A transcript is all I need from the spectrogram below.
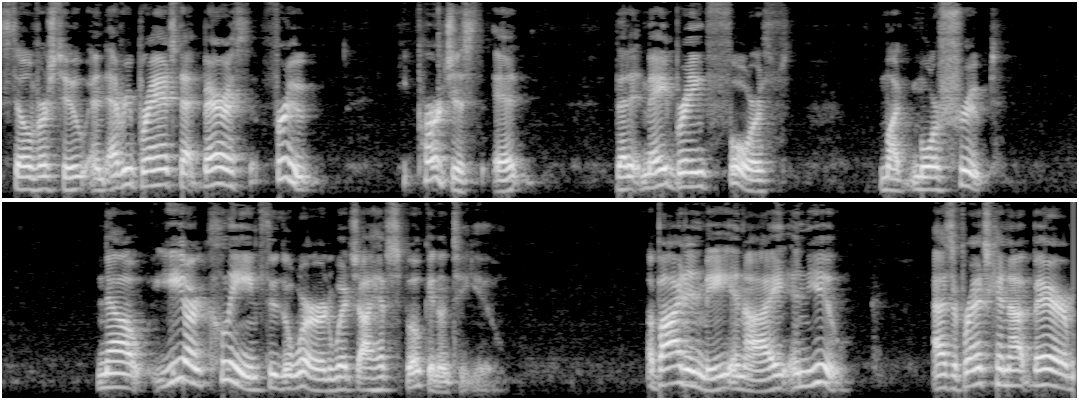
still in verse 2 and every branch that beareth fruit he purchased it that it may bring forth much more fruit. Now ye are clean through the word which i have spoken unto you. Abide in me and i in you. As a branch cannot bear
